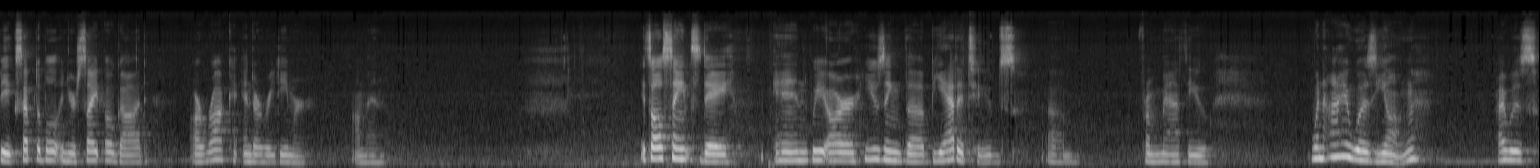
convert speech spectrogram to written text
be acceptable in your sight, O God, our rock and our redeemer. Amen. It's All Saints' Day, and we are using the Beatitudes um, from Matthew. When I was young, I was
